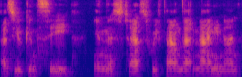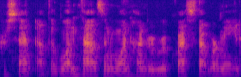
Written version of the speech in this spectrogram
As you can see, in this test we found that 99% of the 1,100 requests that were made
